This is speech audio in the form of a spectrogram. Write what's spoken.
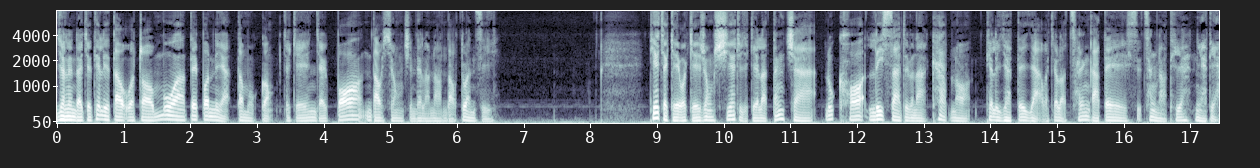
ở yo tu cho cái sự tin giải bó Lisa de vana cap nó thế là hạt địa vì đó có thể ở chỗ tên nâng nó cú xía hàng cho thế là ở chỗ tên nâng nó sao một cộng giải bó là cho chơi giải bó và tới bọn nè giải nó đào tuần gì lại giờ lên đây cho thế là tàu ở chỗ mua tới bọn nè tàu một cộng cho cái giải bó đào xong trên đây là nó đào tuần gì thế cho cái ở cái rong xía cho cái là tăng trả lúc khó Lisa de vana cap nó thế là giờ tới giờ và cho là chân cả tới sự chân nó thế nè địa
